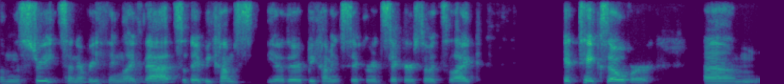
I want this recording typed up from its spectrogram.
on the streets and everything like that. So they become you know they're becoming sicker and sicker. So it's like it takes over. Um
